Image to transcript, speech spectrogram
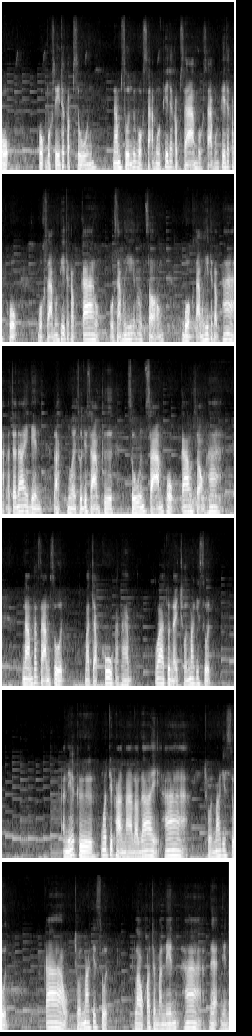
6 6บวก4เท่ากับ0นำ0ไปบวก3คงที่เท่ากับ3บวก3คงที่เท่ากับ6บวก3คงที่เท่ากับ9บวก3คงที่เท่ากับ2 บวก3คงที่เท่ากับ 5 เราจะได้เด่นหลักหน่วยสูตรที่ 3 คือ 0 3 6 9 2 5นำทั้ง 3 สูตรมาจับคู่กันครับ ว่าตัวไหนชนมากที่สุด อันนี้ก็คืองวดที่ผ่านมาเราได้ 5 ชนมากที่สุด 9 ชนมากที่สุด เราก็จะมาเน้น 5 และเน้น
